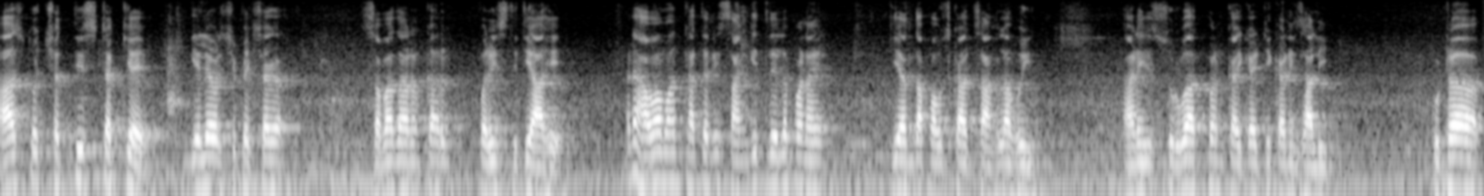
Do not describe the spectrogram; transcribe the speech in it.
आज तो छत्तीस टक्के आहे गेल्या वर्षीपेक्षा समाधानकार परिस्थिती आहे. आणि हवामान खात्याने सांगितलेलं पण आहे. की यंदा पाऊस काळ चांगला होईल. आणि सुरुवात पण काही काही ठिकाणी झाली. कुठं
